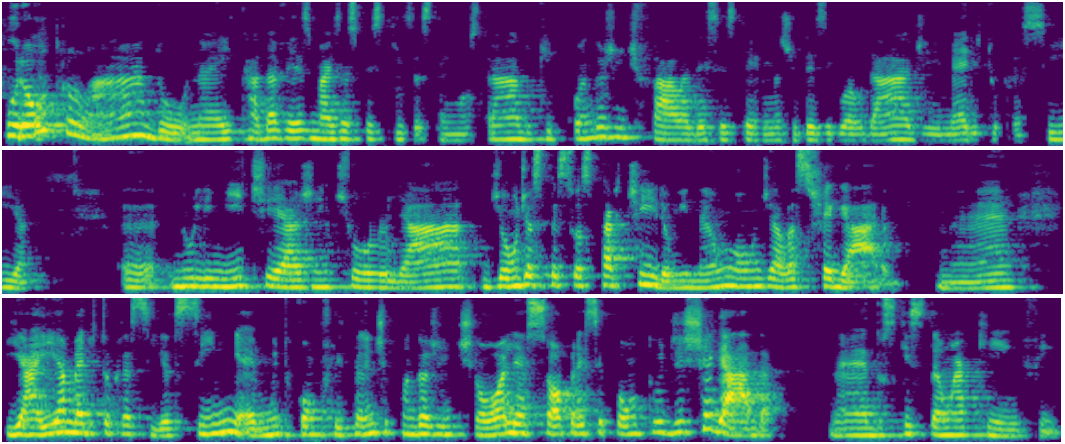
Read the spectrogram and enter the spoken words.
Por outro lado, né, e cada vez mais as pesquisas têm mostrado que quando a gente fala desses temas de desigualdade e meritocracia, no limite é a gente olhar de onde as pessoas partiram e não onde elas chegaram. Né? E aí a meritocracia, sim, é muito conflitante quando a gente olha só para esse ponto de chegada, né? Dos que estão aqui, enfim.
